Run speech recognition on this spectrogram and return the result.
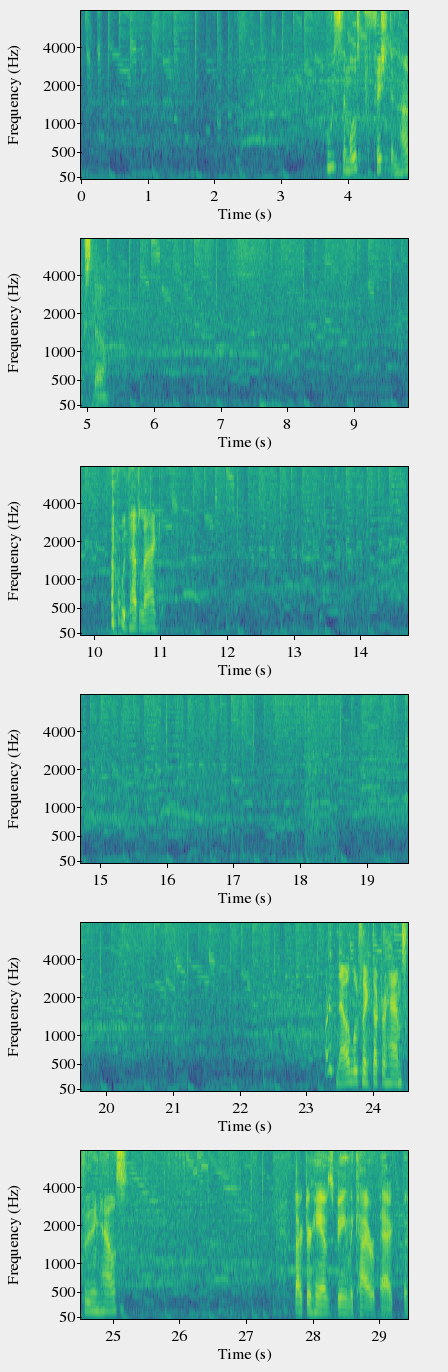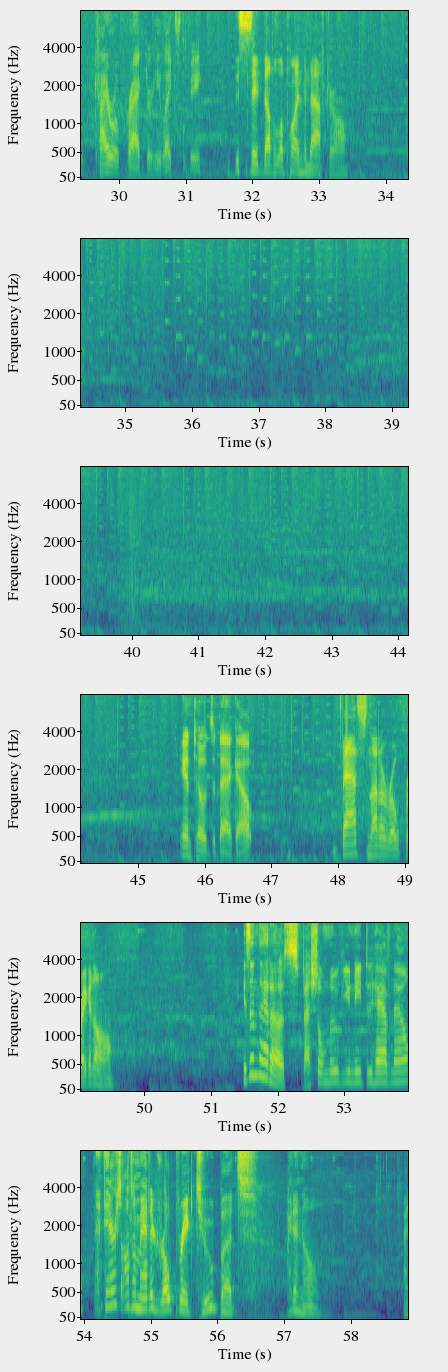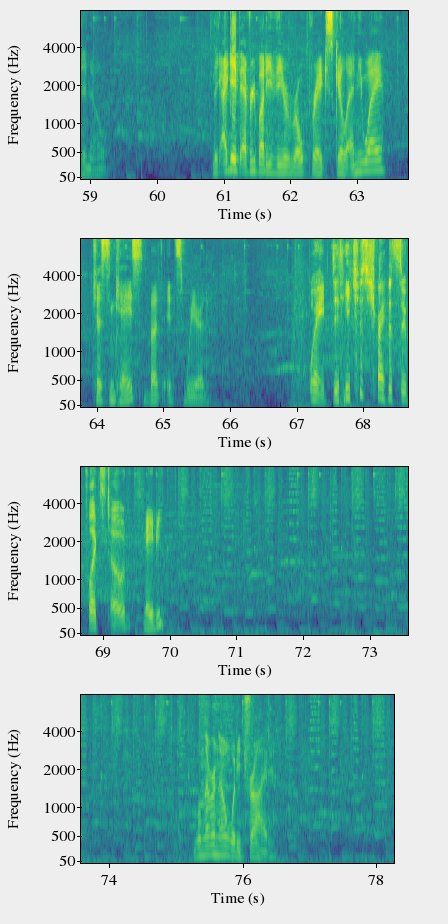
Who's the most proficient in hugs, though? With that lag. Right now, it looks like Dr. Ham's cleaning house. Dr. Ham's being the chiroprac- the uh, chiropractor he likes to be. This is a double appointment after all. And Toad's a back out. That's not a rope break at all. Isn't that a special move you need to have now? There's automatic rope break too, but I don't know. I don't know. Like I gave everybody the rope break skill anyway, just in case, but it's weird. Wait, did he just try to suplex Toad? Maybe. We'll never know what he tried.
